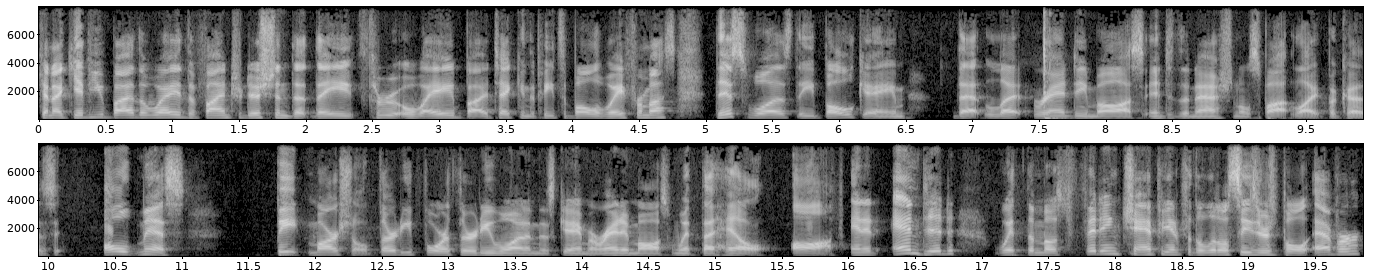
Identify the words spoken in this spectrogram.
Can I give you, by the way, the fine tradition that they threw away by taking the pizza bowl away from us? This was the bowl game that let Randy Moss into the national spotlight because Ole Miss beat Marshall 34 31 in this game, and Randy Moss went the hell off. And it ended with the most fitting champion for the Little Caesars Bowl ever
